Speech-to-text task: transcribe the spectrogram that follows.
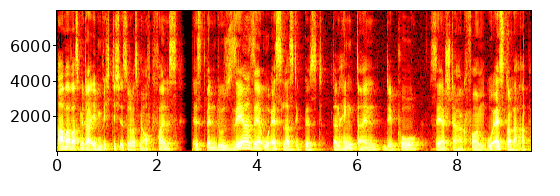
Aber was mir da eben wichtig ist oder was mir aufgefallen ist, ist, wenn du sehr, sehr US-lastig bist, dann hängt dein Depot sehr stark vom US-Dollar ab.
